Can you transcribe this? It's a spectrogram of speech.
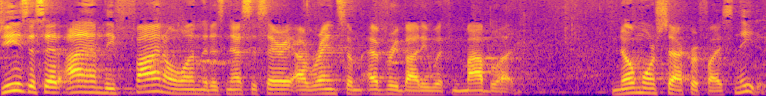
Jesus said, I am the final one that is necessary. I ransom everybody with my blood. No more sacrifice needed.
